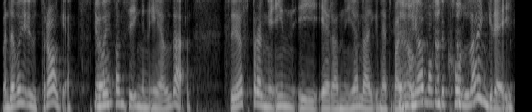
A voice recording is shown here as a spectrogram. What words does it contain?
Men det var ju utdraget. Det var, fanns ju ingen el där. Så jag sprang in i era nya lägenhet. Bara, Ja. Så jag måste kolla en grej.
